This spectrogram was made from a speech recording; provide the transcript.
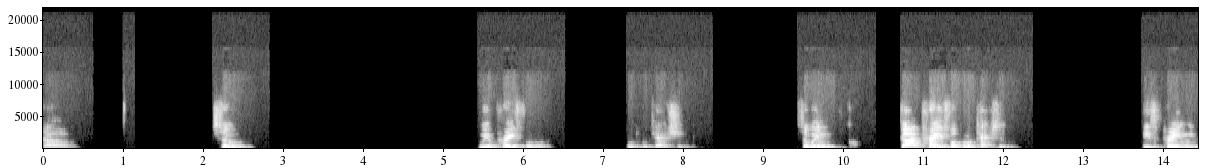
Uh, so we are prayed for for protection. So when God prayed for protection, he's praying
